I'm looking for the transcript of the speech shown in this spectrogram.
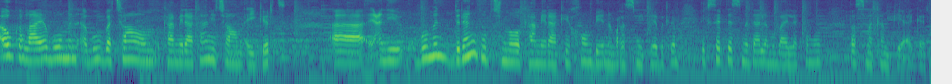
ئەو گەڵایە بۆ من ئەبوو بە چاوم کامێراکانی چاوم ئەیگرت یعنی بۆ من درەنگ بوو بچمەوە کامێراکەی خۆم بێنم ڕسمی پێ بکرم یکسەر دەستمەدا لە موبایلەکەم و ڕسمەکەم پێ ئەگرت.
